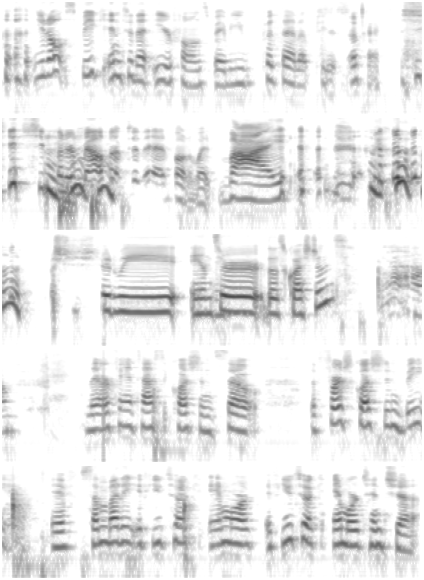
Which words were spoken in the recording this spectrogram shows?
you don't speak into the earphones, baby. You put that up to your. Okay. She, she put her mouth up to the headphone and went bye. Should we answer those questions? Yeah, they are fantastic questions. So, the first question being, if somebody, if you took amor, if you took amortentia,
